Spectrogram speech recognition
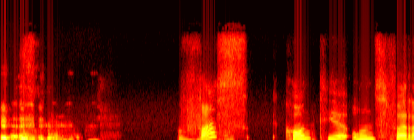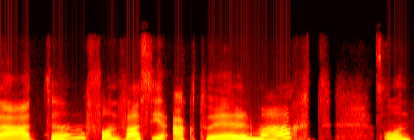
Was konnt ihr uns verraten, von was ihr aktuell macht und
